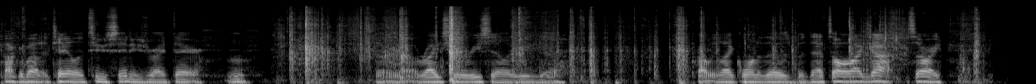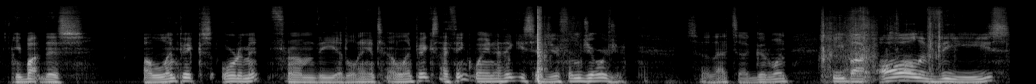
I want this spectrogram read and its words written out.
talk about a tale of two cities right there. Mm. So, uh, rideshare reseller, you'd uh, probably like one of those, but that's all I got. Sorry. He bought this Olympics ornament from the Atlanta Olympics. I think, Wayne, I think he said you're from Georgia. So that's a good one. He bought all of these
